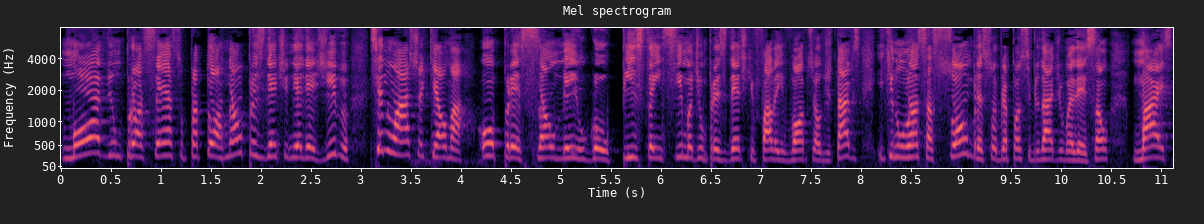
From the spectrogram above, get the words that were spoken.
move um processo para tornar o presidente inelegível, você não acha que é uma opressão meio golpista em cima de um presidente que fala em votos auditáveis e que não lança sombras sobre a possibilidade de uma eleição mais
